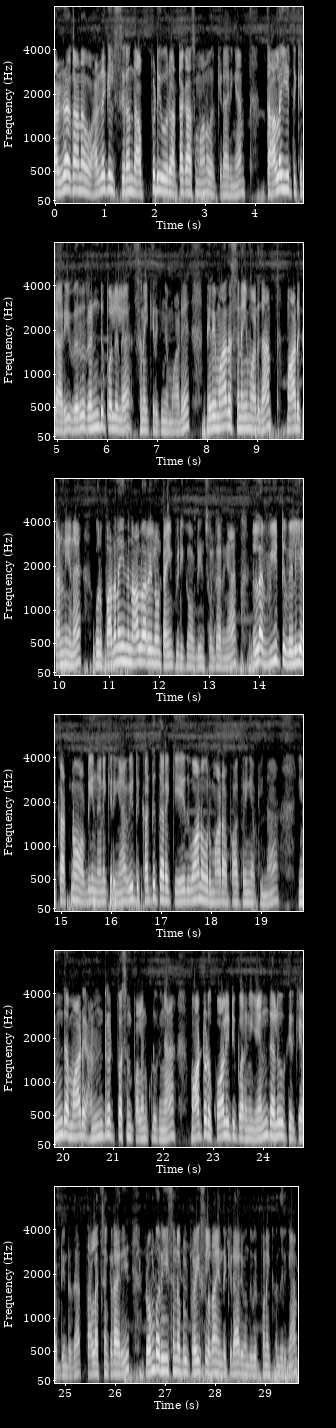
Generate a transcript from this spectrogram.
அழகான அழகில் சிறந்த அப்படி ஒரு அட்டகாசமான ஒரு கிடாரிங்க. தலையீத்து கிடாரி வெறும் ரெண்டு பல்லில் சினைக்கு இருக்குங்க மாடு. நிறை மாத சினை மாடு தான் மாடு கண்ணின ஒரு பதினைந்து நாள் வரையிலும் டைம் பிடிக்கும் அப்படின்னு சொல்கிறாருங்க நல்லா வீட்டு வெளியே கட்டணும் அப்படின்னு நினைக்கிறீங்க. வீட்டு கட்டுத்தரைக்கு ஏதுவான ஒரு மாடாக பார்க்குறீங்க அப்படின்னா இந்த மாடு ஹண்ட்ரட் பர்சன்ட் பலன் கொடுக்குங்க. மாட்டோட குவாலிட்டி பாருங்கள் எந்த அளவுக்கு இருக்குது அப்படின்றத தலைச்சம் கிடாரி ரொம்ப ரீசனபிள் ப்ரைஸில் தான் இந்த கிடாரி வந்து விற்பனைக்கு வந்திருக்கேன்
